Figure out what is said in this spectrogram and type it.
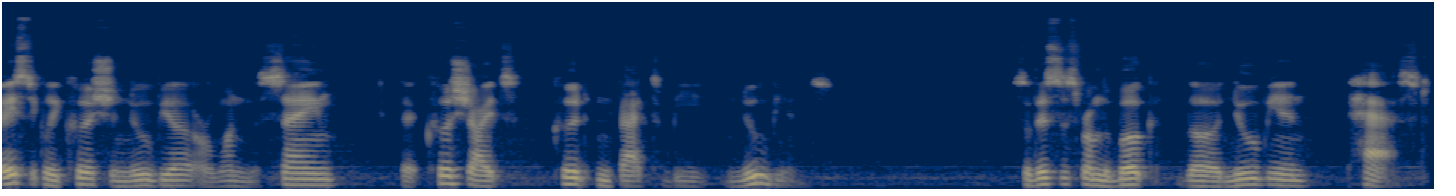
basically Cush and Nubia are one and the same, that Cushites could in fact be Nubians. So this is from the book The Nubian Past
